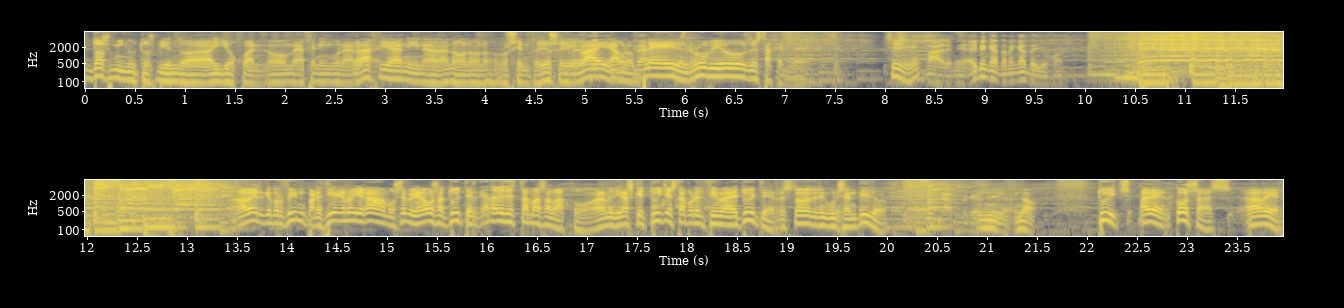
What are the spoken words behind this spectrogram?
dos minutos viendo a Illo Juan. No me hace ninguna gracia ni nada. No, no, no. Lo siento. Yo soy de Ibai, de Auronplay, del Rubius, de esta gente. Sí, sí. Madre mía, a mí me encanta, me encanta yo, Juan. A ver, que por fin parecía que no llegábamos, ¿eh? Pero llegamos a Twitter. Cada vez está más abajo. Ahora me dirás que Twitch está por encima de Twitter. Esto no tiene ningún sentido. No. no. Twitch, a ver, cosas. A ver.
